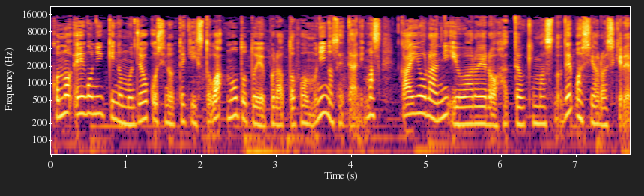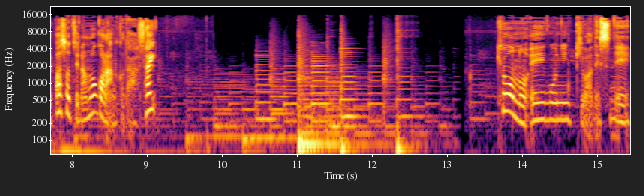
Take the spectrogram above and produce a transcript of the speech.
この英語日記の文字起こしのテキストはノートというプラットフォームに載せてあります。概要欄に URL を貼っておきますので、もしよろしければそちらもご覧ください。今日の英語日記はですね、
